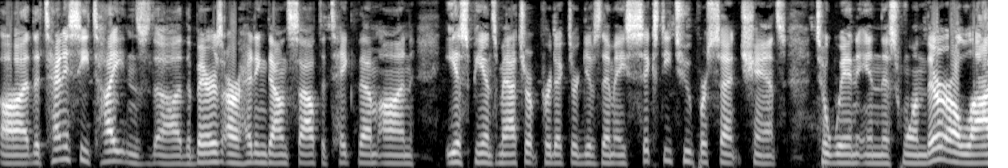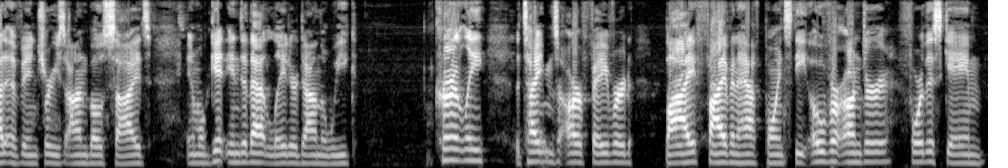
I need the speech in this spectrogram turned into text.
Uh, the Tennessee Titans, uh, the Bears are heading down south to take them on. ESPN's matchup predictor gives them a 62% chance to win in this one. There are a lot of injuries on both sides, and we'll get into that later down the week. Currently, the Titans are favored by five and a half points. The over under for this game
